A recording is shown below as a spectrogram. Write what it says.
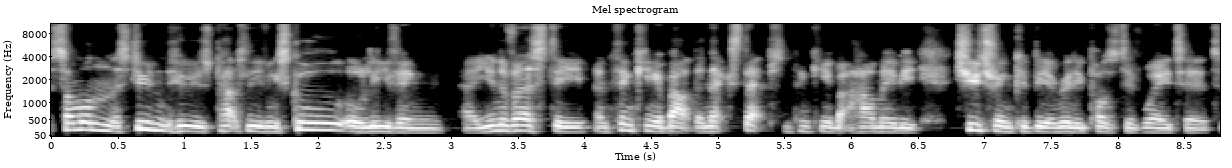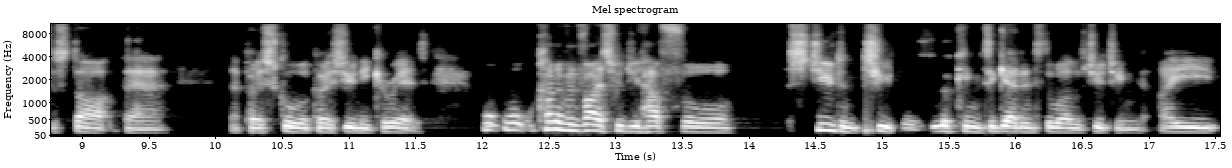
someone, a student who's perhaps leaving school or leaving uh, university and thinking about the next steps and thinking about how maybe tutoring could be a really positive way to to start their, their post school or post uni careers what, what kind of advice would you have for student tutors looking to get into the world of tutoring, i.e.,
